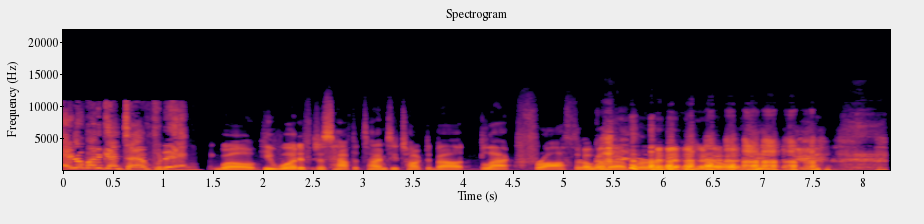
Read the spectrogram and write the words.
Ain't nobody got time for that. Well, he would if just half the times he talked about black froth or Oh, whatever. you know.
